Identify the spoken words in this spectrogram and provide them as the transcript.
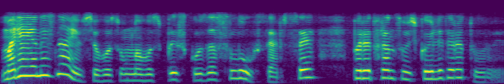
Марія не знає всього сумного списку заслуг Серсе перед французькою літературою.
